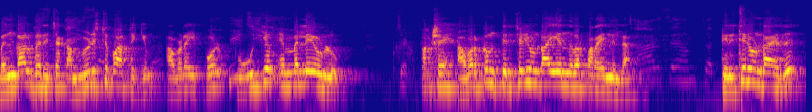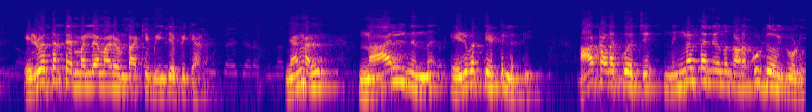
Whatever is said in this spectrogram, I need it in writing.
ബംഗാൾ ഭരിച്ച കമ്മ്യൂണിസ്റ്റ് പാർട്ടിക്കും അവിടെ ഇപ്പോൾ പൂജ്യം എം എൽ എ ഉള്ളൂ. പക്ഷേ അവർക്കും തിരിച്ചടി ഉണ്ടായി എന്നിവർ പറയുന്നില്ല. തിരിച്ചടി ഉണ്ടായത് എഴുപത്തെട്ട് എം എൽ എമാരെ ഉണ്ടാക്കിയ ബി ജെ പിക്കാണ്. ഞങ്ങൾ നാലിൽ നിന്ന് എഴുപത്തിയെട്ടിലെത്തി. ആ കണക്ക് വെച്ച് നിങ്ങൾ തന്നെ ഒന്ന് കണക്കൂട്ടി നോക്കിക്കോളൂ.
